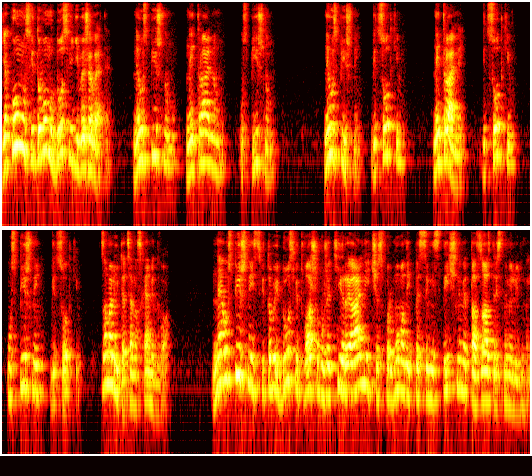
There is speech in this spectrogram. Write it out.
В якому світовому досвіді ви живете? Неуспішному, нейтральному, успішному. Неуспішний відсотків, нейтральний відсотків, успішний відсотків. Замалюйте це на схемі 2. Неуспішний світовий досвід в вашому житті реальний чи сформований песимістичними та заздрісними людьми.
